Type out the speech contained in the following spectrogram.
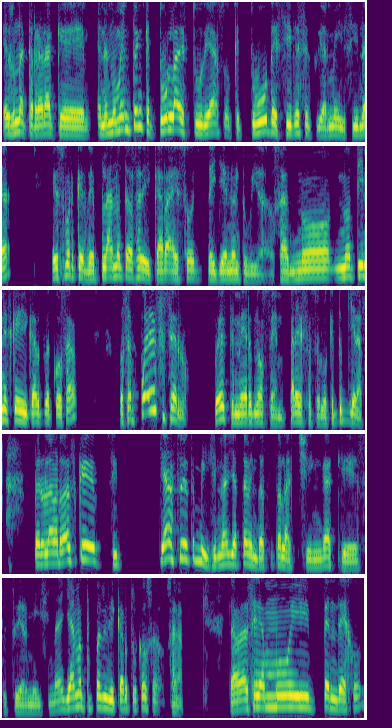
es una carrera que en el momento en que tú la estudias o que tú decides estudiar medicina, es porque de plano te vas a dedicar a eso de lleno en tu vida. O sea, no, no tienes que dedicarte a otra cosa. O sea, puedes hacerlo, puedes tener, no sé, empresas o lo que tú quieras, pero la verdad es que si ya estudiaste medicina, ya te aventaste toda la chinga que es estudiar medicina, ya no te puedes dedicar a otra cosa. O sea, la verdad sería muy pendejo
